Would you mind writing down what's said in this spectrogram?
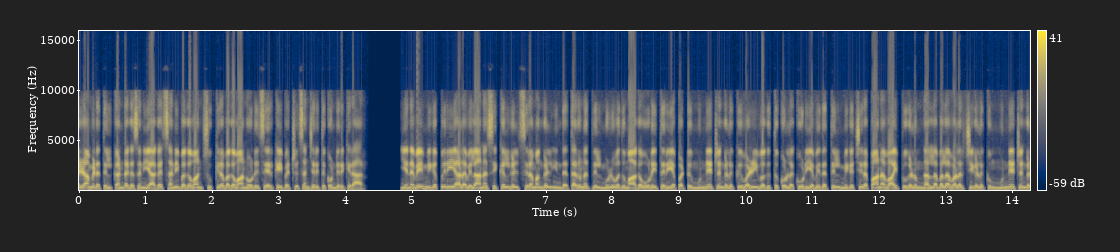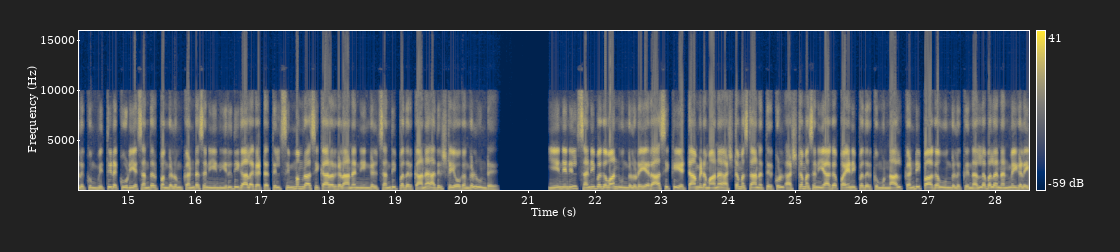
ஏழாம் இடத்தில் கண்டகசனியாக சனி பகவான் சுக்கிர பகவானோடு சேர்க்கை பெற்று சஞ்சரித்துக் கொண்டிருக்கிறார். எனவே மிகப்பெரிய அளவிலான சிக்கல்கள் சிரமங்கள் இந்த தருணத்தில் முழுவதுமாக உடைத்தெறியப்பட்டு முன்னேற்றங்களுக்கு வழி வகுத்துக் கொள்ளக்கூடிய விதத்தில் மிகச்சிறப்பான வாய்ப்புகளும் நல்லபல வளர்ச்சிகளுக்கும் முன்னேற்றங்களுக்கும் வித்திடக்கூடிய சந்தர்ப்பங்களும் கண்டசனியின் இறுதி காலகட்டத்தில் சிம்மம் ராசிக்காரர்களான நீங்கள் சந்திப்பதற்கான அதிர்ஷ்டயோகங்கள் உண்டு. ஏனெனில் சனி பகவான் உங்களுடைய ராசிக்கு எட்டாமிடமான அஷ்டமஸ்தானத்திற்குள் அஷ்டமசனியாக பயணிப்பதற்கு முன்னால் கண்டிப்பாக உங்களுக்கு நல்லபல நன்மைகளை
